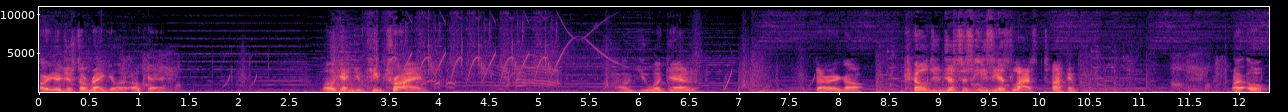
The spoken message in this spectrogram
Oh, you're just a regular, okay. Well, again, you keep trying. Oh, you again. There you go. Killed you just as easy as last time. Alright, oh.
